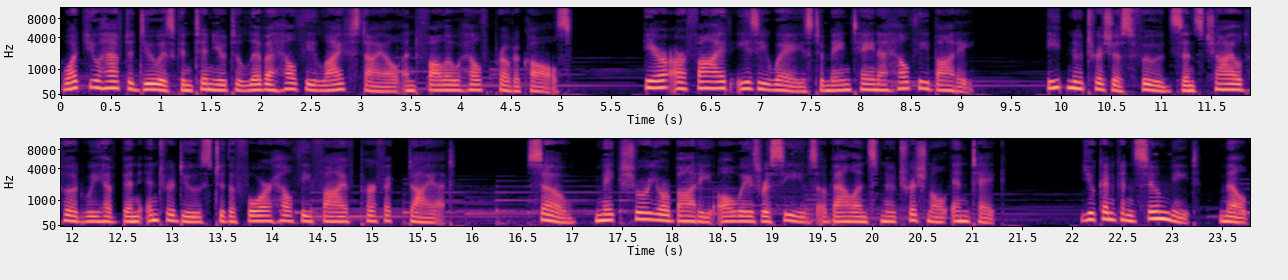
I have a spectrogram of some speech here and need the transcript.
What you have to do is continue to live a healthy lifestyle and follow health protocols. Here are 5 easy ways to maintain a healthy body. Eat nutritious foods Since childhood, we have been introduced to the 4 Healthy 5 Perfect diet. So, make sure your body always receives a balanced nutritional intake. You can consume meat, milk,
